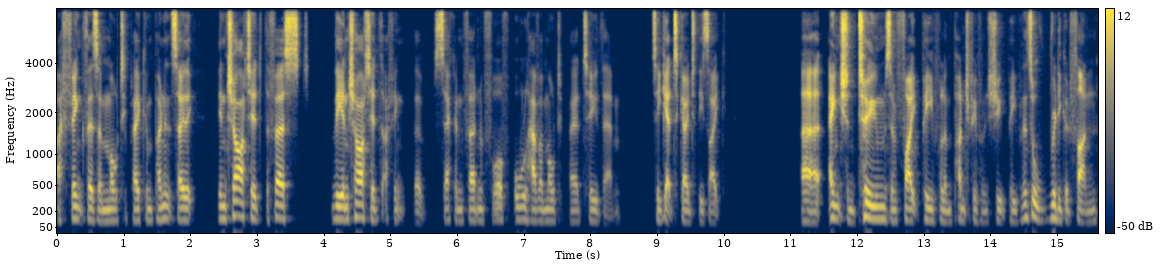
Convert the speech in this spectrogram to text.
I think there's a multiplayer component. So the Uncharted, the first, the Uncharted, I think the second, third, and fourth all have a multiplayer to them. So you get to go to these like uh, ancient tombs and fight people and punch people and shoot people. It's all really good fun.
